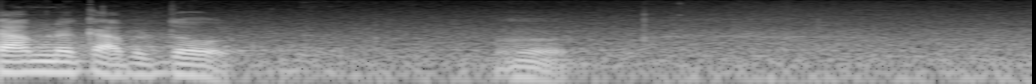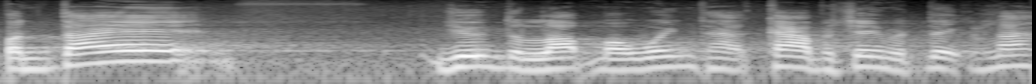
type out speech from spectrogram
កម្មនៅកាពីតូលប៉ុន្តែយើងត្រឡប់មកវិញថាការបញ្ចេញមតិខ្លះ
